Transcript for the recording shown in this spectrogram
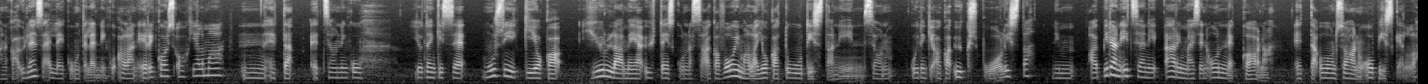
Ainakaan yleensä, ellei kuuntele niin kuin alan erikoisohjelmaa. Mm, että, että se on niin kuin jotenkin se musiikki, joka jyllää meidän yhteiskunnassa aika voimalla joka tuutista, niin se on kuitenkin aika yksipuolista. Niin pidän itseäni äärimmäisen onnekkaana, että olen saanut opiskella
